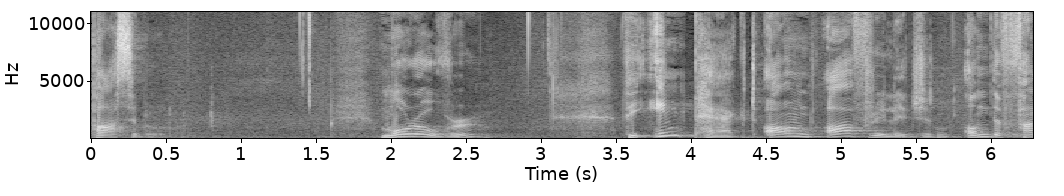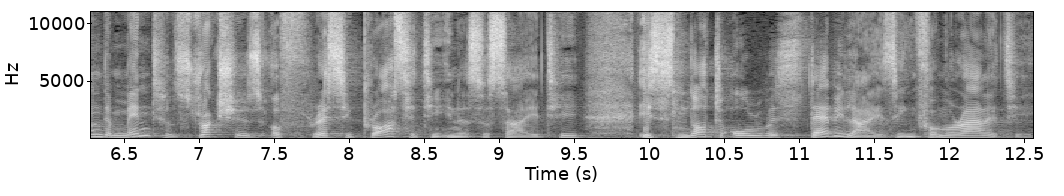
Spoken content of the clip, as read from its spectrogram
possible. Moreover, the impact on, of religion on the fundamental structures of reciprocity in a society is not always stabilizing for morality.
